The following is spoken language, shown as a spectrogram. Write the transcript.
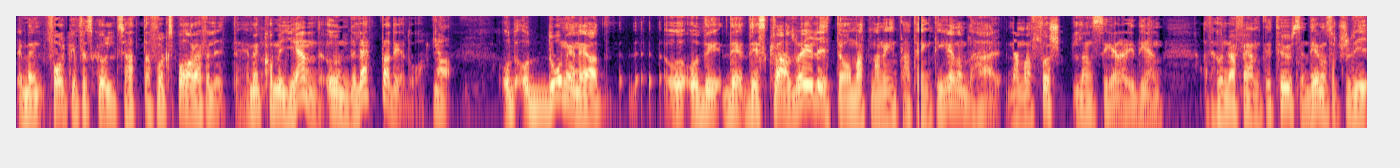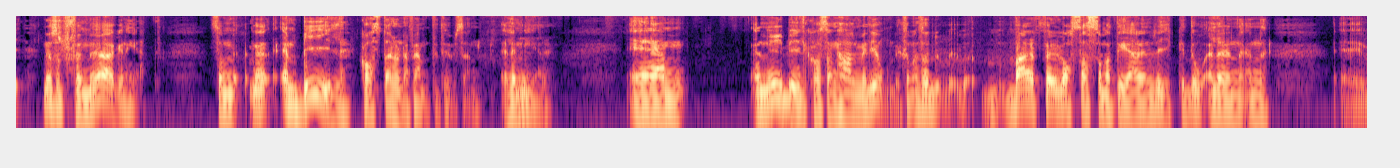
eh, men folk är för skuldsatta, folk sparar för lite. Men kom igen, underlätta det då. Ja. Och, och då menar jag att och, och det, det, det skvallrar ju lite om att man inte har tänkt igenom det här när man först lanserar idén att 150 000 det är någon sorts, någon sorts förmögenhet. Som, en bil kostar 150 000 eller mer. Ehm, en ny bil kostar en halv miljon. Liksom. Alltså, varför låtsas som att det är en rikedom eller en, en, eh,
